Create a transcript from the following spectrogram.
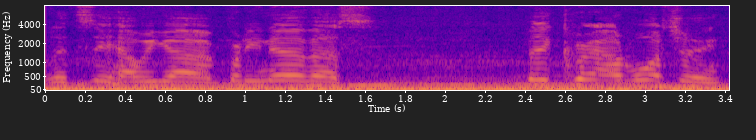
Let's see how we go. Pretty nervous. Big crowd watching.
